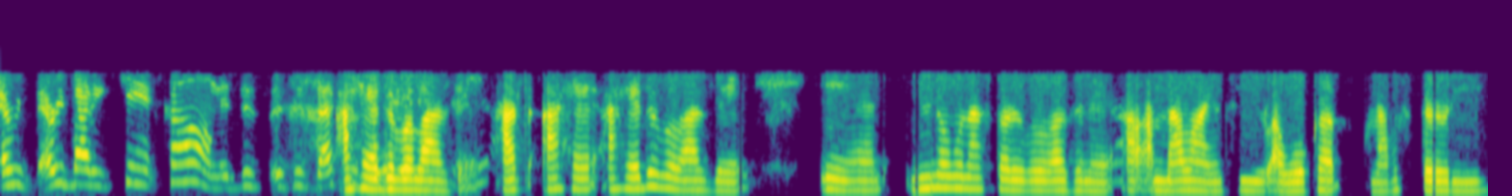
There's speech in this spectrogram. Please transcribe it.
Every everybody can't come. It just it just that's. I had to realize that. I I had I had to realize that, and you know when I started realizing it, I, I'm not lying to you. I woke up when I was 30.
